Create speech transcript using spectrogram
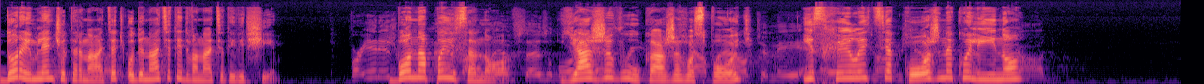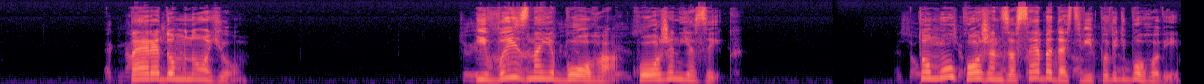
До Римлян 14, 11, 12 вірші. Бо написано: Я живу, каже Господь, і схилиться кожне коліно передо мною. І визнає Бога кожен язик. Тому кожен за себе дасть відповідь Богові.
